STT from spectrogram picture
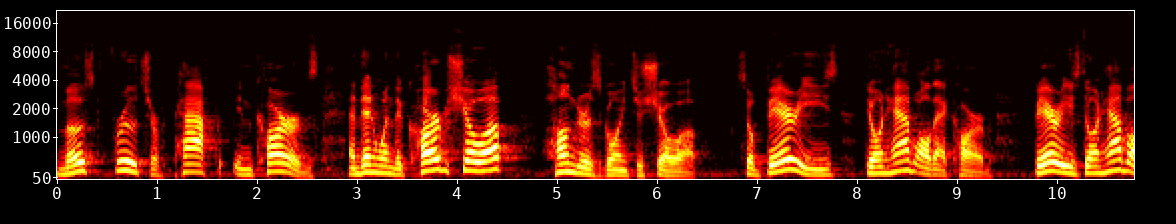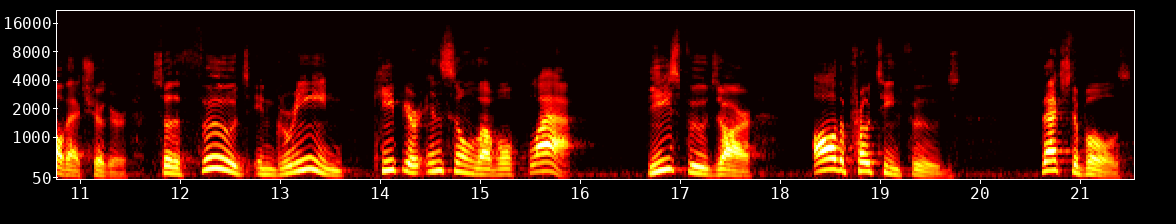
Most fruits are packed in carbs. And then when the carbs show up, hunger is going to show up. So berries don't have all that carb. Berries don't have all that sugar. So the foods in green keep your insulin level flat. These foods are all the protein foods, vegetables,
